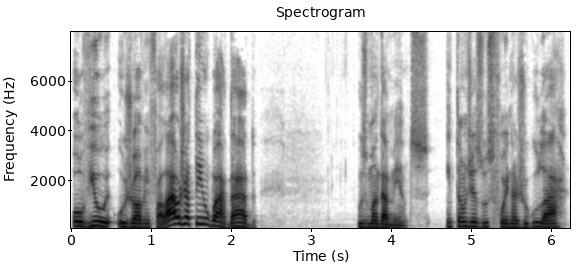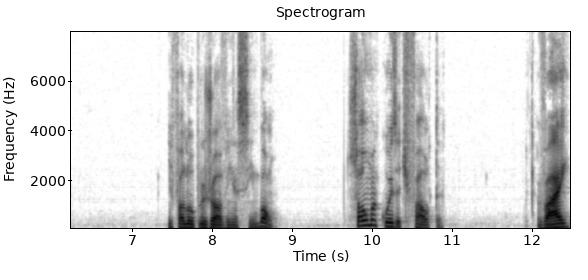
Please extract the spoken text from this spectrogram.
ouviu o jovem falar: ah, Eu já tenho guardado os mandamentos. Então Jesus foi na jugular e falou para o jovem assim: Bom, só uma coisa te falta. Vai,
